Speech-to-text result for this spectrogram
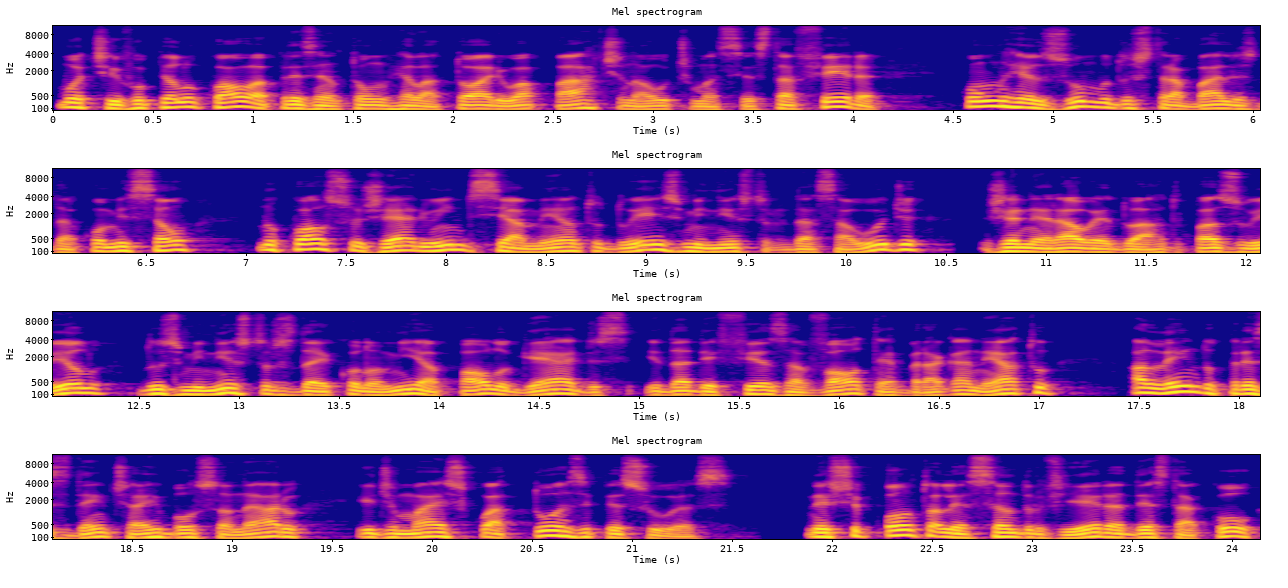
motivo pelo qual apresentou um relatório à parte na última sexta-feira com um resumo dos trabalhos da comissão, no qual sugere o indiciamento do ex-ministro da Saúde, general Eduardo Pazuello, dos ministros da Economia Paulo Guedes e da Defesa Walter Braga Neto, além do presidente Jair Bolsonaro e de mais 14 pessoas. Neste ponto, Alessandro Vieira destacou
